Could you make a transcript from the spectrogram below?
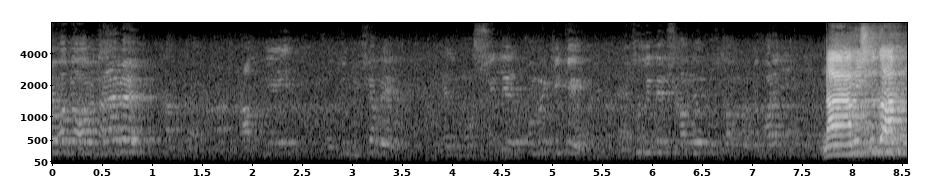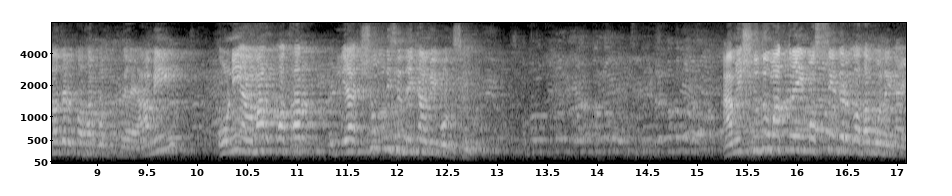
এভাবে হবে না। আপনি সচিব হিসাবে এই মসজিদের কমিটিকে মুসলিমদের সামনে উপস্থাপন করতে পারেন না আমি শুধু আপনাদের কথা বলতে চাই আমি উনি আমার কথার রিয়াকশন দিছে দেখে আমি বলছি আমি শুধুমাত্র এই মসজিদের কথা বলি নাই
